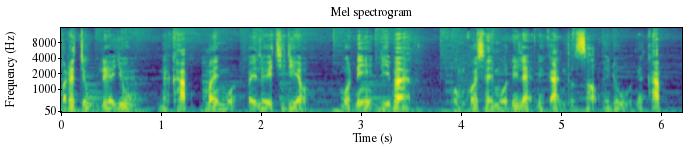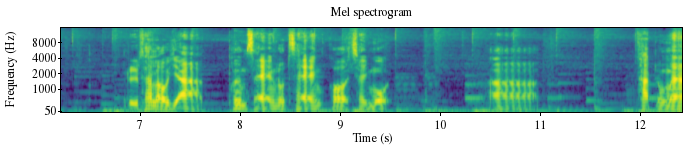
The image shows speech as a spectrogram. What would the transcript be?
ประจุเหลืออยู่นะครับไม่หมดไปเลยทีเดียว โหมดนี้ดีมาก ผมก็ใช้โหมดนี้แหละในการทดสอบให้ดูนะครับ หรือถ้าเราอยากเพิ่มแสงลดแสงก็ใช้โหมดถัดลงมา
